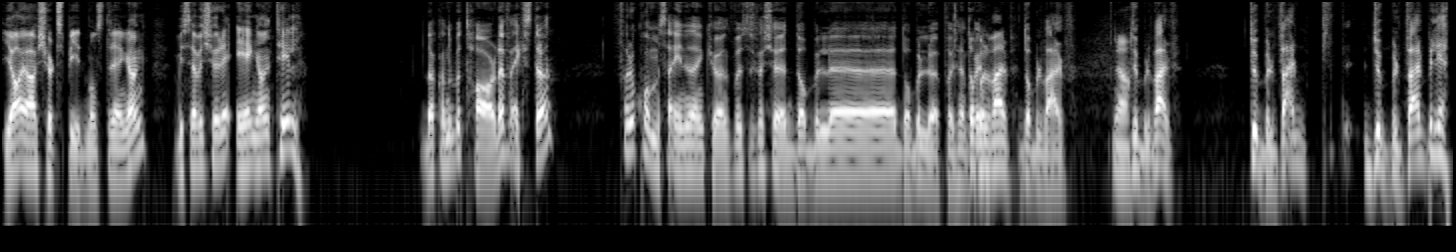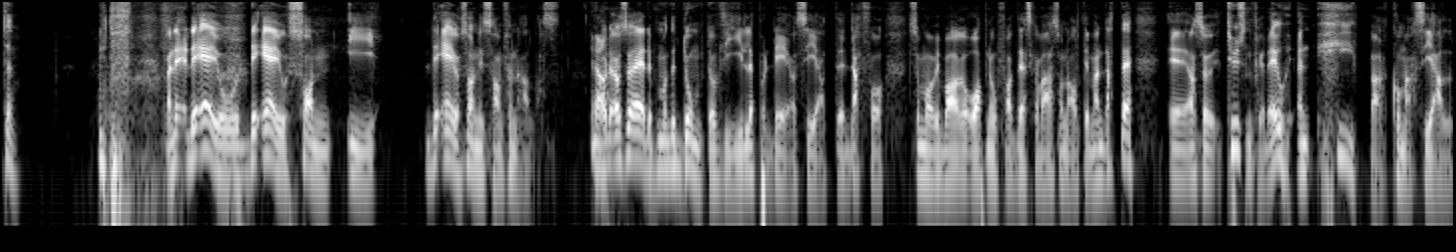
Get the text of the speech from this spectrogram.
Ja, jeg har kjørt speedmonster én gang. Hvis jeg vil kjøre én gang til, da kan du betale for ekstra for å komme seg inn i den køen. For hvis du skal kjøre dobbel, uh, dobbel løp, f.eks. Dobbelverv. Dobbelverv. Ja. Dubbelverv. Dubbelverv. Dubbelvervbilletten. Men det, det, er jo, det er jo sånn i Det er jo sånn i samfunnet ellers. Ja. Og, det, og så er det på en måte dumt å hvile på det og si at eh, derfor så må vi bare åpne opp for at det skal være sånn alltid. Men dette eh, Altså, Tusenfryd er jo en hyperkommersiell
